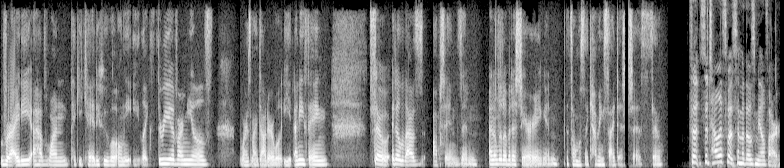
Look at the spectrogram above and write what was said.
variety. I have one picky kid who will only eat like 3 of our meals whereas my daughter will eat anything. So it allows options and and a little bit of sharing and it's almost like having side dishes. So so, so tell us what some of those meals are.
